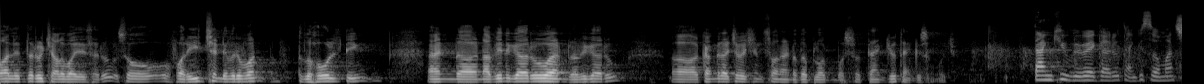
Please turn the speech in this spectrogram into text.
వాళ్ళిద్దరూ చాలా బాగా చేశారు. So for each and every one to the whole team and Naveen garu and Ravi garu congratulations on and the blockbuster thank you thank you so much thank you Vivek garu. Thank you సో మచ్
